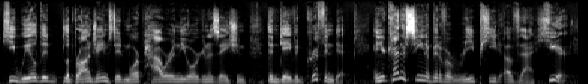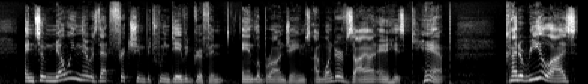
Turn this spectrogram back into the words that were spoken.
he wielded LeBron James did more power in the organization than David Griffin did. And you're kind of seeing a bit of a repeat of that here. And so, knowing there was that friction between David Griffin and LeBron James, I wonder if Zion and his camp kind of realize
